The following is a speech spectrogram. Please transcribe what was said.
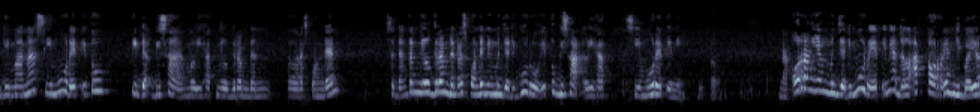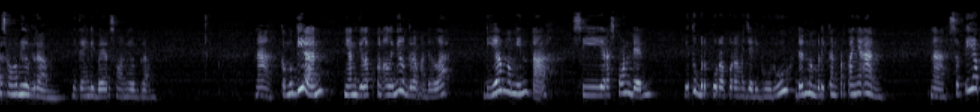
di mana si murid itu tidak bisa melihat Milgram dan uh, responden, sedangkan Milgram dan responden yang menjadi guru itu bisa lihat si murid ini. Gitu. Nah, orang yang menjadi murid ini adalah aktor yang dibayar sama Milgram, gitu yang dibayar sama Milgram. Nah, kemudian yang dilakukan oleh Milgram adalah dia meminta si responden itu berpura-pura menjadi guru dan memberikan pertanyaan. Nah, setiap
